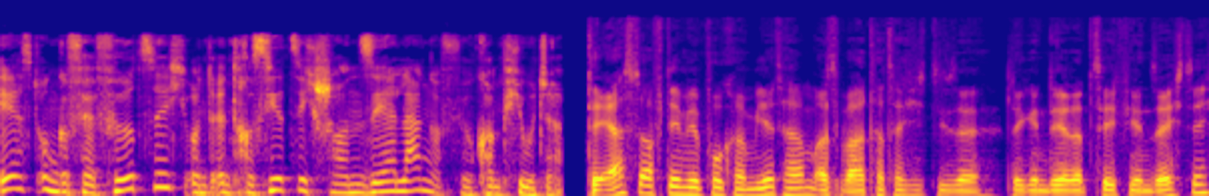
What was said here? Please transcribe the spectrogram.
Er ist ungefähr 40 und interessiert sich schon sehr lange für Computer. Der erste, auf dem wir programmiert haben, also war tatsächlich dieser legendäre C64.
